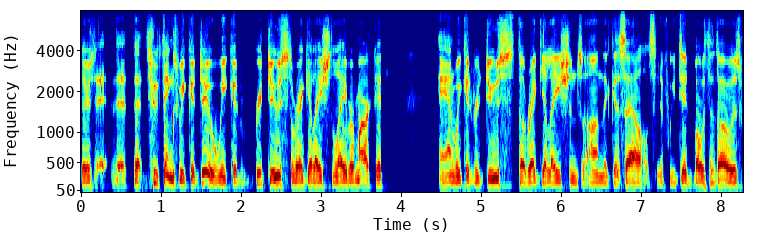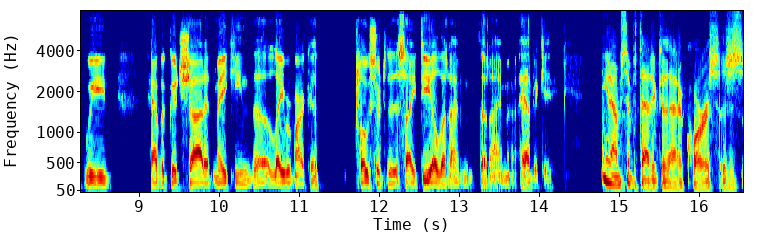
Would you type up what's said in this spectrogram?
There's the, the two things we could do. We could reduce the regulation labor market, and we could reduce the regulations on the gazelles. And if we did both of those, we have a good shot at making the labor market closer to this ideal that I'm that I'm advocating. You know, I'm sympathetic to that, of course, as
